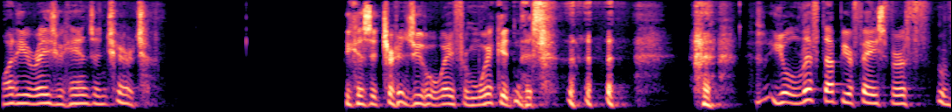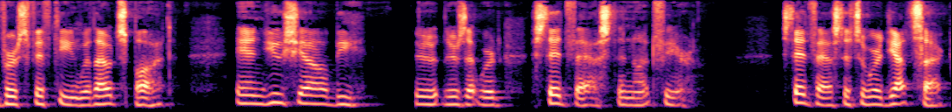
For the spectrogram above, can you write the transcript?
why do you raise your hands in church? Because it turns you away from wickedness. You'll lift up your face, verse, verse 15, without spot, and you shall be, there's that word, steadfast and not fear. Steadfast, it's the word yatsaq,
